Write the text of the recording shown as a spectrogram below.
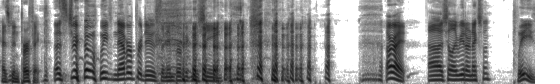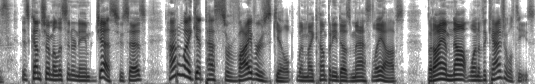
has been perfect That's true. We've never produced an imperfect machine. All right. Uh, shall I read our next one? please This comes from a listener named Jess who says, How do I get past survivor's guilt when my company does mass layoffs, but I am not one of the casualties?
